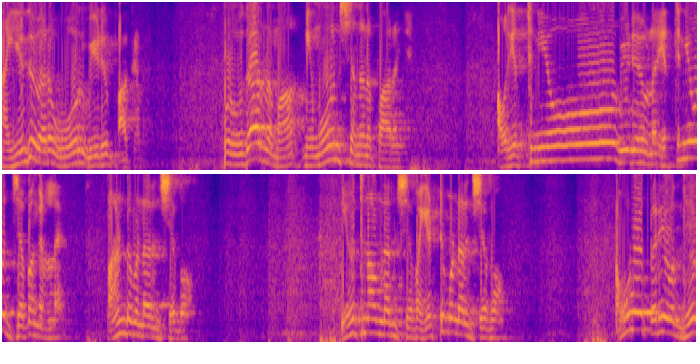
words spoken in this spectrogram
நான் இதுவரை ஒரு வீடியோ பார்க்கல. ஒரு உதாரணமாக நீ மோகன் சன்னனை பாருங்க. அவர் எத்தனையோ வீடியோவில் எத்தனையோ ஜபங்களில் பன்னெண்டு மணி நேரம் ஜெபம். இருபத்தி நாலு மணி நேரம் ஜெபம் எட்டு மணி நேரம் ஜெபம். அவ்வளோ பெரிய ஒரு தேவ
